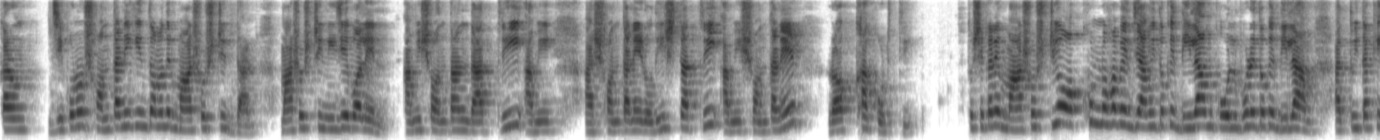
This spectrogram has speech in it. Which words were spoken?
কারণ যে কোনো সন্তানই কিন্তু আমাদের মা ষষ্ঠীর দান। মা ষষ্ঠী নিজে বলেন, আমি সন্তান দাত্রী, আমি সন্তানের অধিষ্ঠাত্রী, আমি সন্তানের রক্ষা কর্ত্রী তো সেখানে মা ষষ্ঠীও অক্ষুণ্ণ হবেন যে আমি তোকে দিলাম, কোল ভরে তোকে দিলাম। আর তুই তাকে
